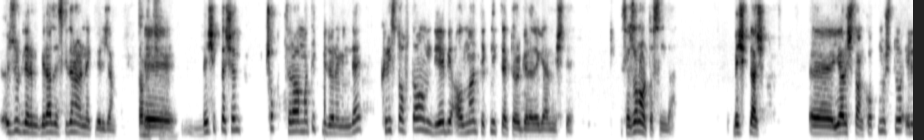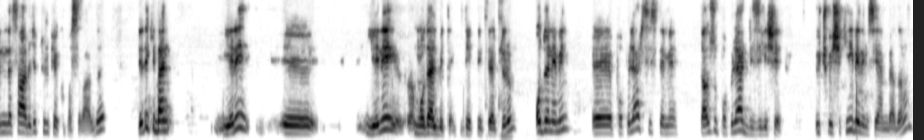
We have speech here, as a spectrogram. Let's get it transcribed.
Özür dilerim biraz eskiden örnek vereceğim. Tabii ki. Ee, yani. Beşiktaş'ın çok travmatik bir döneminde Christoph Daum diye bir Alman teknik direktör göreve gelmişti. Sezon ortasında. Beşiktaş e, yarıştan kopmuştu. Elinde sadece Türkiye Kupası vardı. Dedi ki ben yeni e, yeni model bir tek- teknik direktörüm. O dönemin e, popüler sistemi, daha doğrusu popüler dizilişi 3-5-2'yi benimseyen bir adamım.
